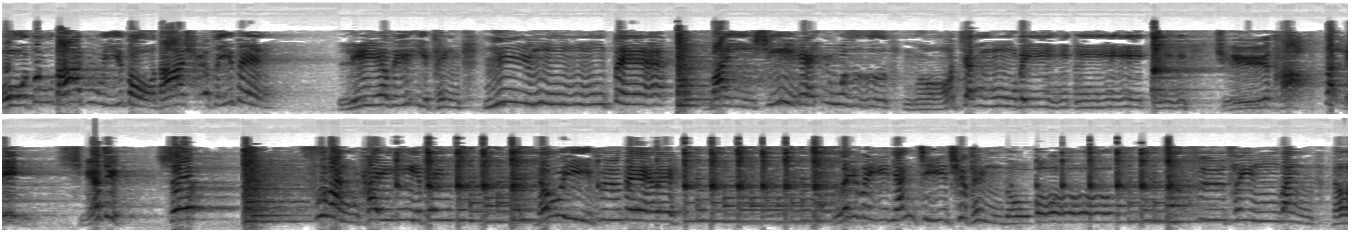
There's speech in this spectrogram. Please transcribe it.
我周大姑已到大学这边。两人一听，女的万险有日，我将备，举他这里。谢罪是，四万开一分，都一不得嘞。累为娘几去听多，四亲人都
